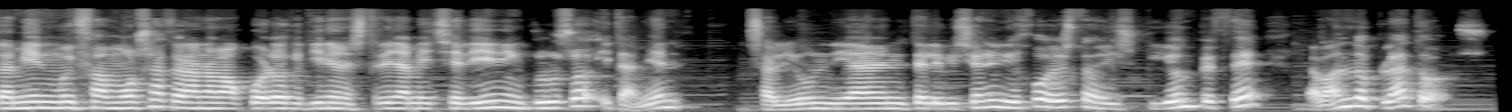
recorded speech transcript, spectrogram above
también muy famosa, que ahora no me acuerdo, que tiene estrella Michelin incluso, y también salió un día en televisión y dijo esto, y yo empecé lavando platos.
